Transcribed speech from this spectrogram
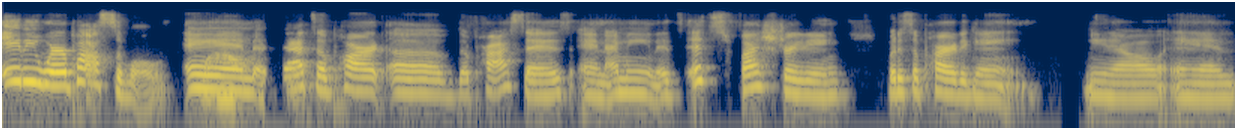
anywhere possible. And wow. that's a part of the process. And I mean, it's it's frustrating, but it's a part of the game, you know, and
